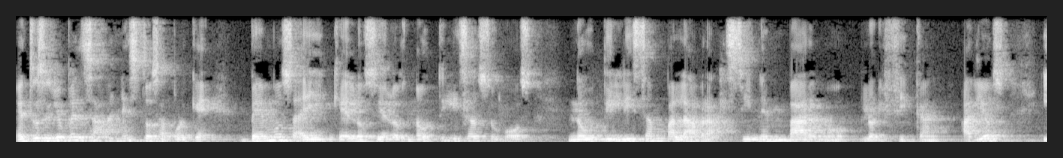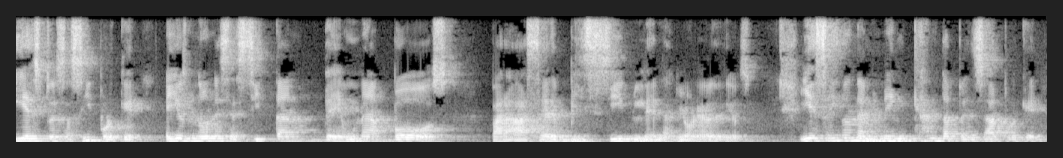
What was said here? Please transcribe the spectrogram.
Entonces yo pensaba en esto, o sea, porque vemos ahí que los cielos no utilizan su voz, no utilizan palabra, sin embargo glorifican a Dios. Y esto es así porque ellos no necesitan de una voz para hacer visible la gloria de Dios. Y es ahí donde a mí me encanta pensar porque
